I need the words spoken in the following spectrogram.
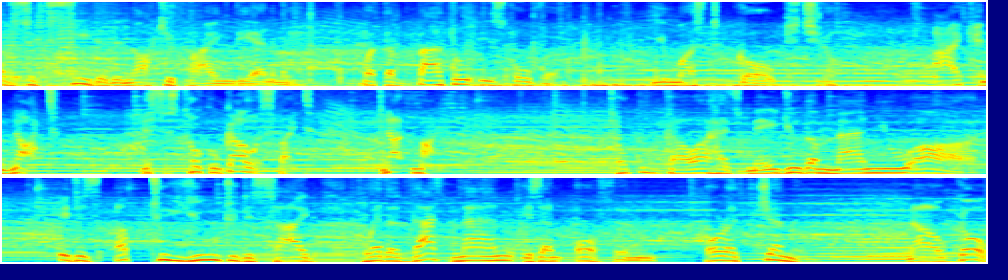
Have succeeded in occupying the enemy, but the battle is over. You must go, Kichiro. I cannot. This is Tokugawa's fight, not mine. Tokugawa has made you the man you are. It is up to you to decide whether that man is an orphan or a general. Now go.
